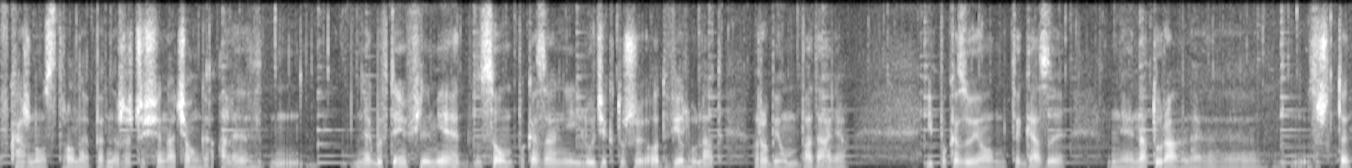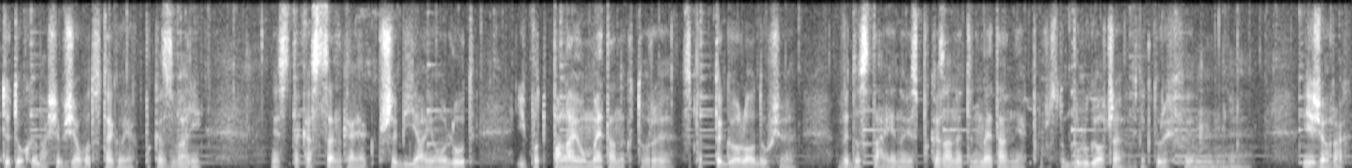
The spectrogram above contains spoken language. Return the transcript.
w każdą stronę pewne rzeczy się naciąga, ale mm, jakby w tym filmie są pokazani ludzie, którzy od wielu lat robią badania i pokazują te gazy e, naturalne. Zresztą ten tytuł chyba się wziął od tego, jak pokazywali. Jest taka scenka, jak przebijają lód i podpalają metan, który spod tego lodu się wydostaje. No jest pokazany ten metan, jak po prostu bulgocze w niektórych e, jeziorach.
